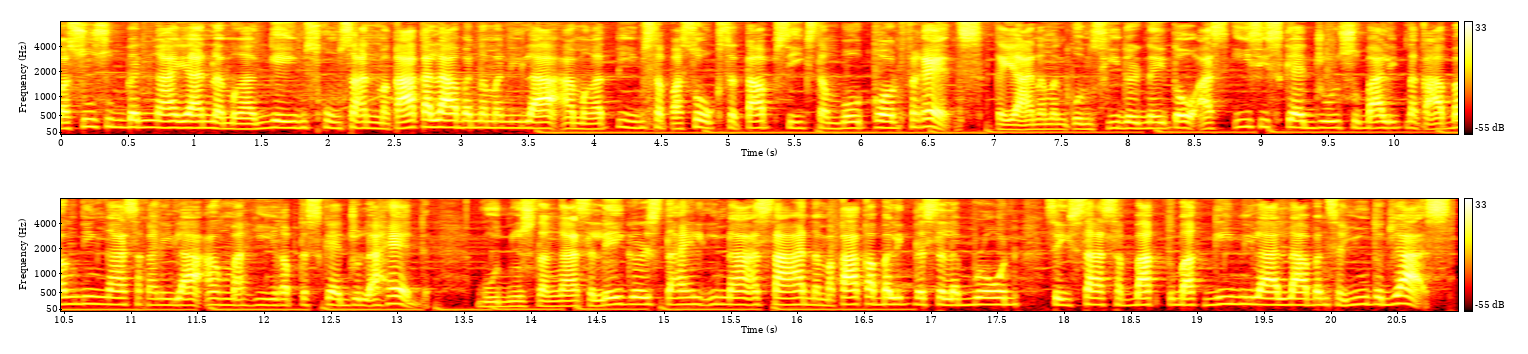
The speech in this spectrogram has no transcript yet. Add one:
masusundan nga yan ng mga games kung saan makakalaban naman nila ang mga teams na pasok sa top 6 ng both conference. Kaya naman considered na ito as easy schedule subalit nakaabang din nga sa kanila ang mahirap na schedule ahead. Good news na nga sa Lakers dahil inaasahan na makakabalik na sa Lebron sa isa sa back-to-back game nila laban sa Utah Jazz.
